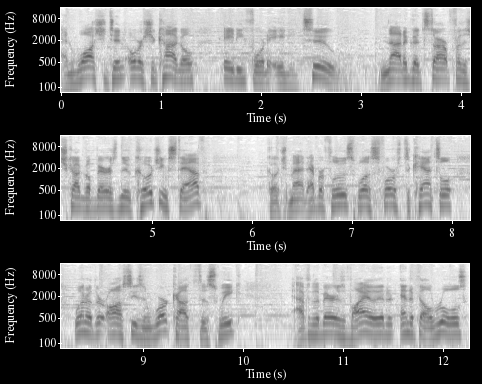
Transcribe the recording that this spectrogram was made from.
and Washington over Chicago 84 to 82. Not a good start for the Chicago Bears' new coaching staff. Coach Matt Eberflus was forced to cancel one of their offseason workouts this week after the Bears violated NFL rules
